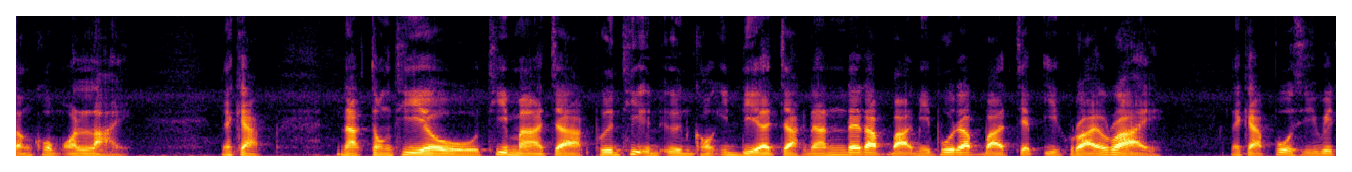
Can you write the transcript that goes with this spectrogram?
สังคมออนไลน์นะครับนักท่องเที่ยวที่มาจากพื้นที่อื่น ๆ ของอินเดียจากนั้นได้รับบาดมีผู้รับบาดเจ็บอีกหลายรายนะครับผู้เสียชีวิต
